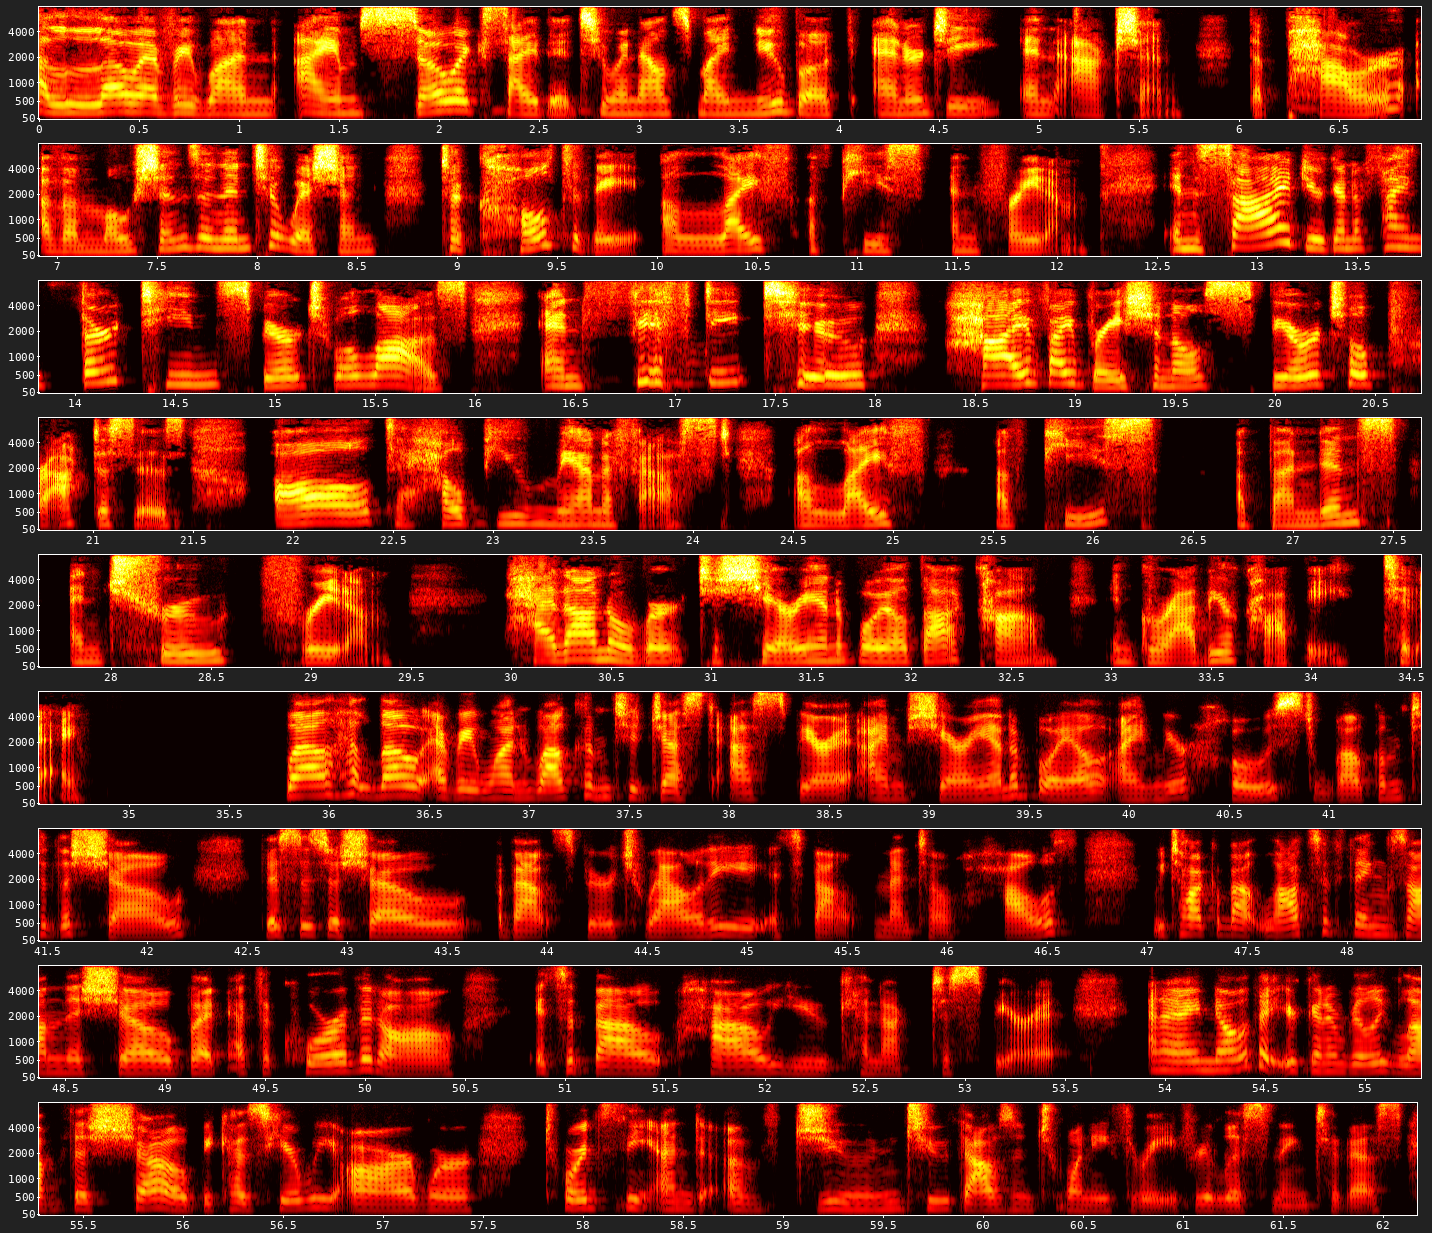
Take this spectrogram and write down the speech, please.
Hello, everyone. I am so excited to announce my new book, Energy in Action, the power of emotions and intuition to cultivate a life of peace and freedom. Inside, you're going to find 13 spiritual laws and 52 high vibrational spiritual practices, all to help you manifest a life of peace, abundance, and true freedom head on over to sheriannaboyle.com and grab your copy today. Well, hello, everyone. Welcome to Just Ask Spirit. I'm Sherianna Boyle. I'm your host. Welcome to the show. This is a show about spirituality. It's about mental health. We talk about lots of things on this show, but at the core of it all it's about how you connect to spirit. And I know that you're going to really love this show because here we are. We're towards the end of June 2023, if you're listening to this.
